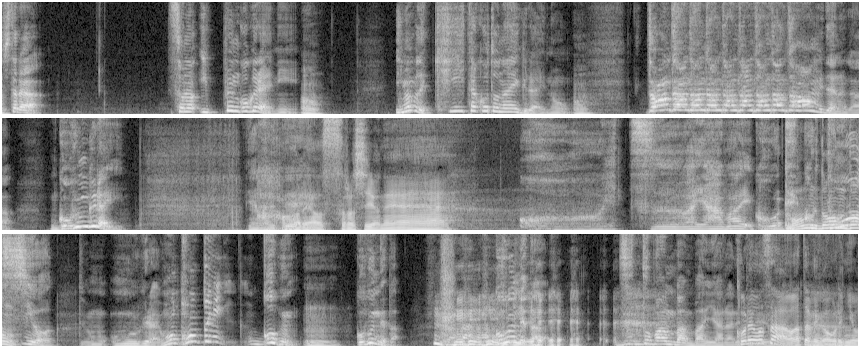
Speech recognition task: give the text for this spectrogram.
したらその1分後ぐらいに、うん今まで聞いたことないぐらいの、うん。ドンドンドンドンドンドンドンドンドンみたいなのが5分ぐらいやられて。これは恐ろしいよね。こいつはやばい。これこれどうしようって思う思うぐらい。もう本当に5分。うん。5分寝た5分寝たずっとバンバンバンやられてるこれをさ渡部が俺に教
